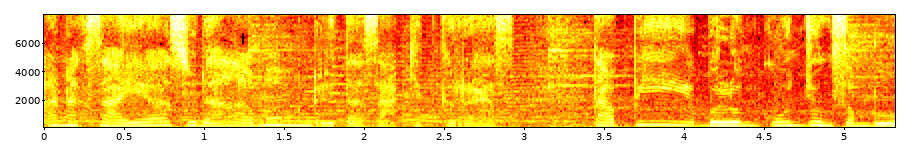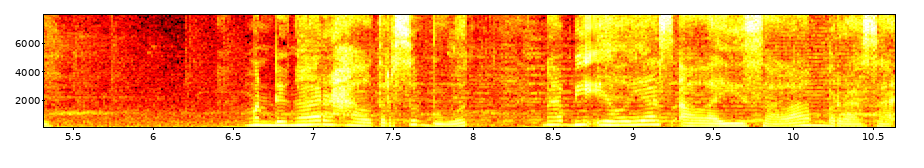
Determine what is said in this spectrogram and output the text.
anak saya sudah lama menderita sakit keras, tapi belum kunjung sembuh. Mendengar hal tersebut, Nabi Ilyas alaihissalam merasa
